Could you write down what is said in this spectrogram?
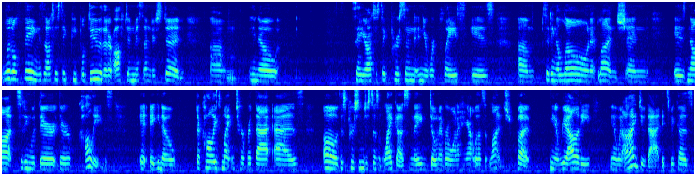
little things that autistic people do that are often misunderstood. Um, you know, say your autistic person in your workplace is um, sitting alone at lunch and is not sitting with their their colleagues. It, it, you know, their colleagues might interpret that as, oh, this person just doesn't like us and they don't ever want to hang out with us at lunch. But you know, reality, you know, when I do that, it's because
